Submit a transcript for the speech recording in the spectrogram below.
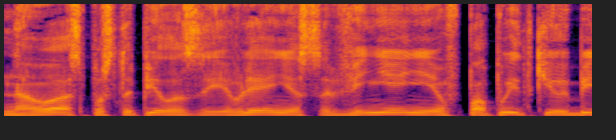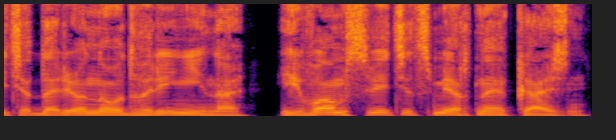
На вас поступило заявление с обвинением в попытке убить одаренного дворянина, и вам светит смертная казнь.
